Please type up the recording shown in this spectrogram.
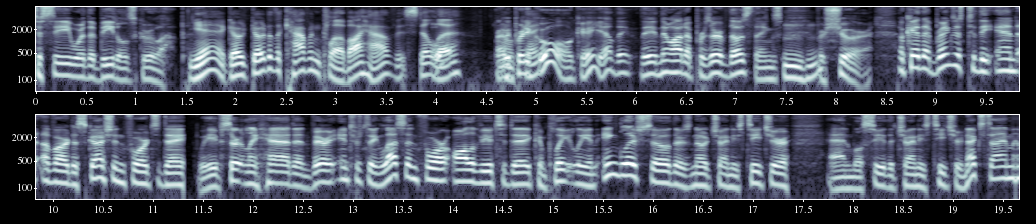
to see where the Beatles grew up. Yeah, go go to the Cavern Club. I have. It's still oh. there. Probably okay. pretty cool. Okay, yeah, they, they know how to preserve those things mm -hmm. for sure. Okay, that brings us to the end of our discussion for today. We've certainly had a very interesting lesson for all of you today, completely in English, so there's no Chinese teacher. And we'll see the Chinese teacher next time,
